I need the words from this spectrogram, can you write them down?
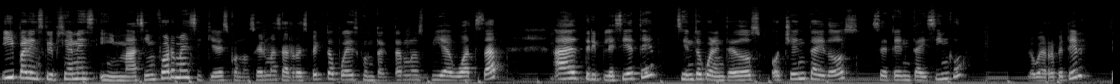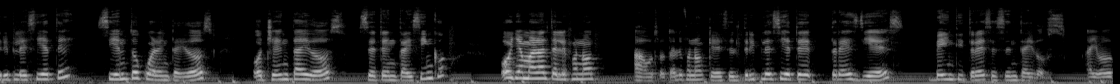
y para inscripciones y más informes, si quieres conocer más al respecto, puedes contactarnos vía WhatsApp al 777 142 82 75 lo voy a repetir, 777-142-82-75 o llamar al teléfono, a otro teléfono que es el 777-310-2362. Ahí va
